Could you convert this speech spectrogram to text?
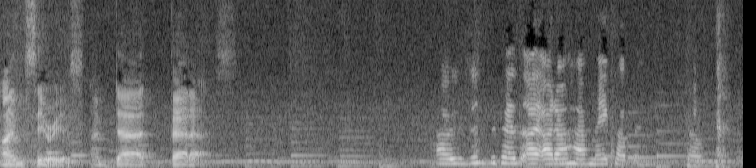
I'm serious. I'm that badass. Oh, it's just because I, I don't have makeup and stuff.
